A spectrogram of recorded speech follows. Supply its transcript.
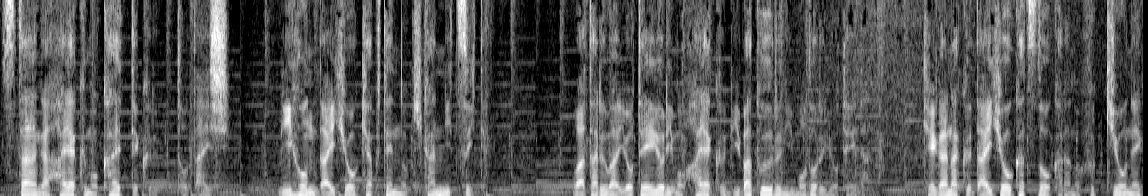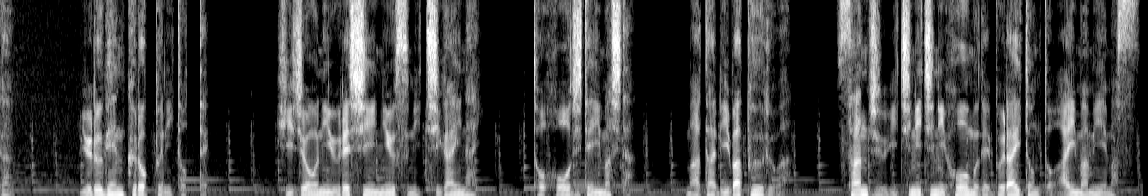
スターが早くも帰ってくると題し日本代表キャプテンの帰還について航は予定よりも早くリバプールに戻る予定だ。怪我なく代表活動からの復帰を願うユルゲン・クロップにとって非常に嬉しいニュースに違いないと報じていました。またリバプールは31日にホームでブライトンと相まみえます。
